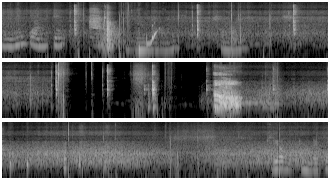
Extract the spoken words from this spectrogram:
이런 거안 떠. 잠깐만요. 잠깐만요. 기억 뿅.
